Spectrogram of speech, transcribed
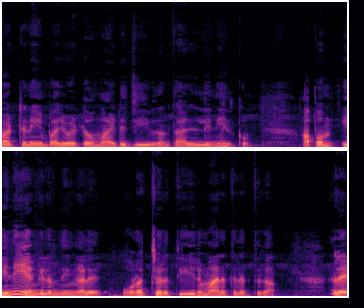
പട്ടിണിയും പരിവട്ടവുമായിട്ട് ജീവിതം തള്ളി നിൽക്കും. അപ്പം ഇനിയെങ്കിലും നിങ്ങൾ ഉറച്ചൊരു തീരുമാനത്തിലെത്തുക. അല്ലെ?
